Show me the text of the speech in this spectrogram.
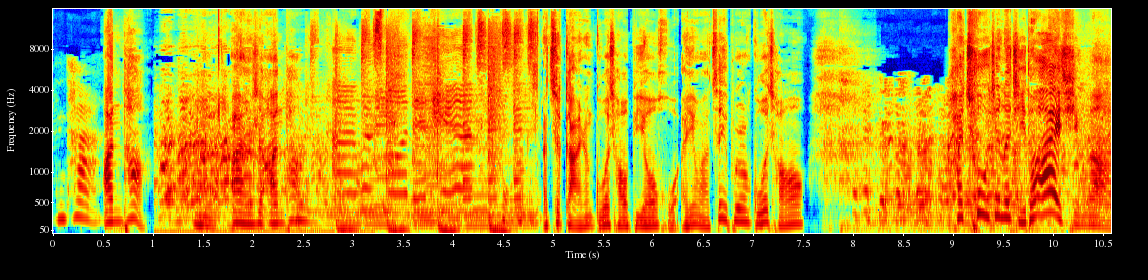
安踏，安踏，嗯，安是安踏。啊，这赶上国潮比较火，哎呀妈，这波国潮还促进了几段爱情啊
